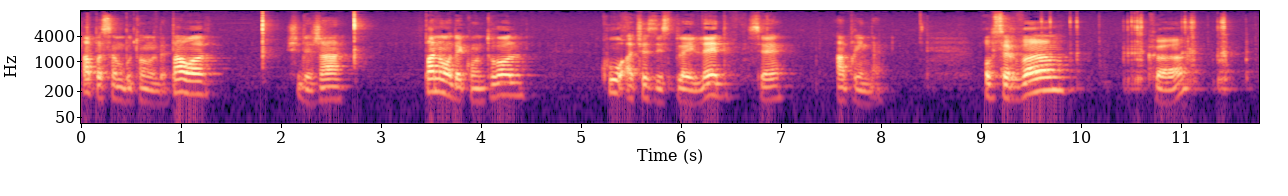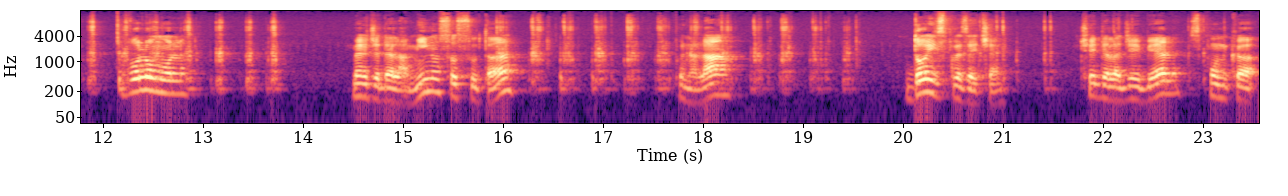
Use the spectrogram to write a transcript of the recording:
Apăsăm butonul de power și deja panoul de control cu acest display LED se aprinde. Observăm că volumul merge de la minus 100 până la 12. Cei de la JBL spun că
